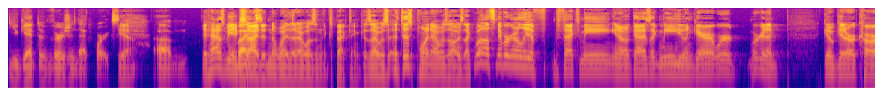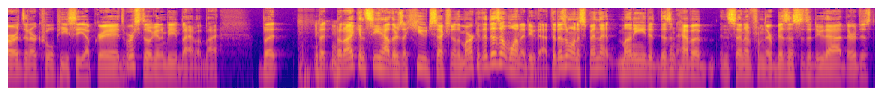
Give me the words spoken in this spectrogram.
you get a version that works yeah. um It has me But- excited in a way that I wasn't expecting because I was at this point I was always like, well, it's never going to really affect me. You know, guys like me, you and Garrett, we're we're gonna go get our cards and our cool PC upgrades. We're still going to be blah blah blah. But but but I can see how there's a huge section of the market that doesn't want to do that. That doesn't want to spend that money. That doesn't have a incentive from their businesses to do that. They're just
